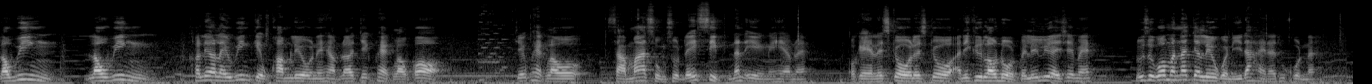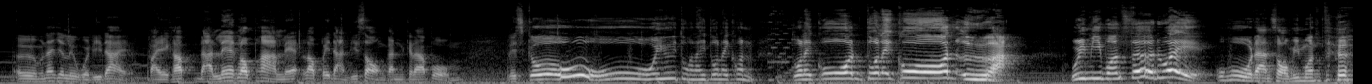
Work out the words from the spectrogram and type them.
เราวิ่ง เราวิ่งเขาเรียกอะไรวิ่งเก็บความเร็วนะครับ แล้วเจ็คแพ็กเราก็ เจ็คแพ็กเราสามารถสูงสุดได้ 10 นั่นเองนะครับนะโอเค let's go let's go อันนี้คือเราโดดไปเรื่อยๆใช่ไหมรู้สึกว่ามันน่าจะเร็วกว่านี้ได้นะทุกคนนะเออมันน่าจะเร็วกว่านี้ได้ไปครับ ด่านแรกเราผ่านแล้วเราไปด่านที่ 2 กันครับผม let's go โอ้ยตัวอะไรตัวอะไรก่อนตัวอะไรโกนตัวอะไรโกนเอืออุ้ยมีมอนสเตอร์ด้วยโอ้โหด่าน 2 มีมอนสเตอร์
